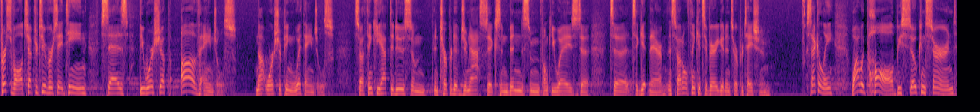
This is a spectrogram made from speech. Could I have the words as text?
First of all, chapter 2, verse 18 says the worship of angels, not worshiping with angels. So I think you have to do some interpretive gymnastics and bend some funky ways to, to, to get there. And so I don't think it's a very good interpretation. Secondly, why would Paul be so concerned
